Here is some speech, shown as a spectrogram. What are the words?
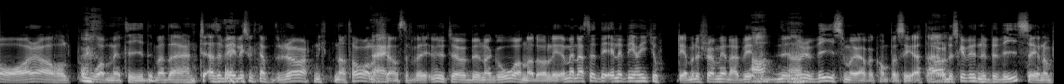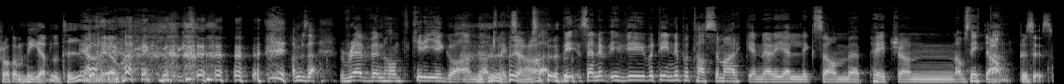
bara har hållit på med tid med det här. Alltså vi har liksom knappt rört 1900-talet känns det, utöver Bunagona då. Men alltså, det, eller vi har gjort det, men det tror jag menar. Vi, ja, nu, ja. nu är det vi som har överkompenserat här ja. och det ska vi nu bevisa genom att prata om medeltiden ja, igen. Revenant-krig och annat. Liksom, vi, sen, vi, har varit inne på tassemarken när det gäller liksom Patreon-avsnitten. Ja, precis.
